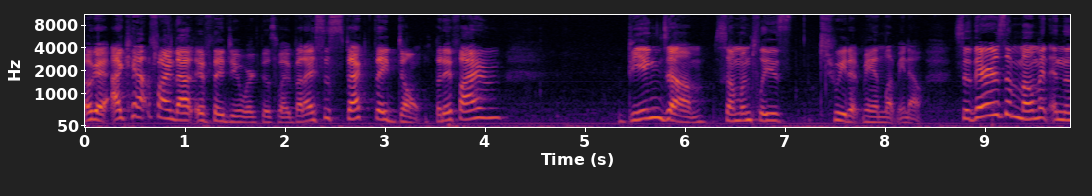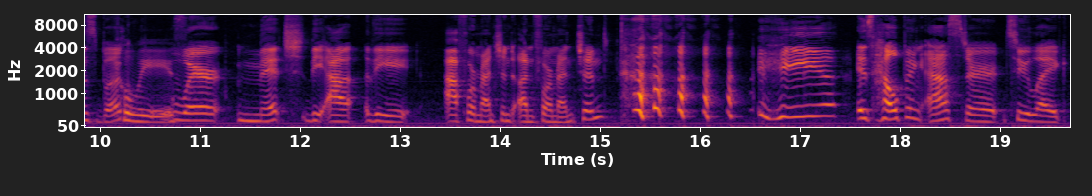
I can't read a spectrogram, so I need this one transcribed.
Okay, I can't find out if they do work this way, but I suspect they don't. But if I'm being dumb, someone please tweet at me and let me know. So there is a moment in this book Please. where Mitch, the uh, the aforementioned unforementioned, he is helping Aster to like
